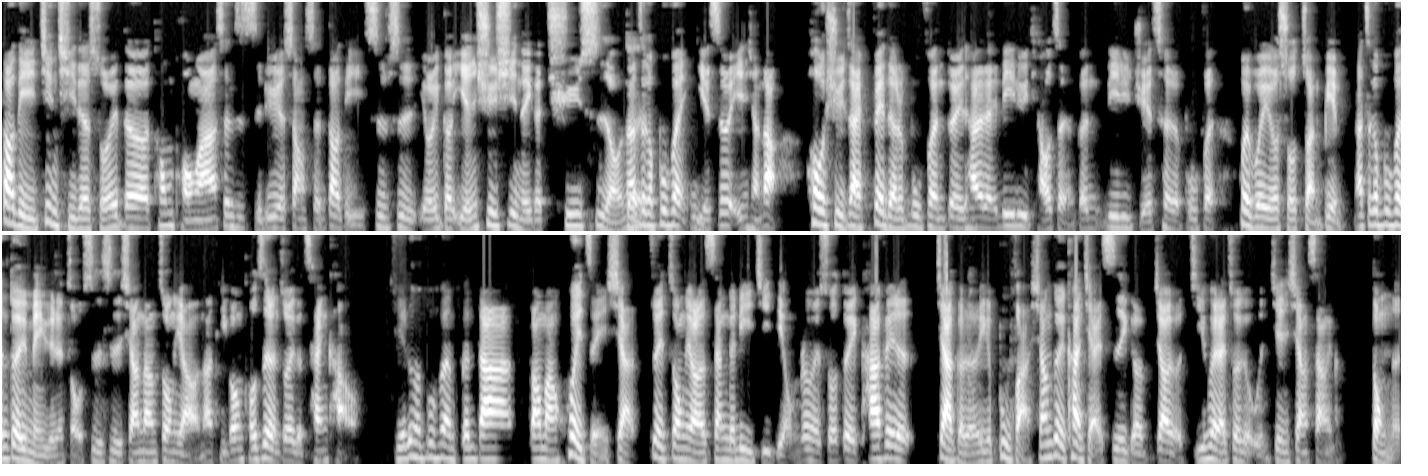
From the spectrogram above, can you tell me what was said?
到底近期的所谓的通膨啊，甚至殖利率上升，到底是不是有一个延续性的一个趋势哦？那这个部分也是会影响到。后续在 Fed 的部分，对它的利率调整跟利率决策的部分，会不会有所转变？那这个部分对于美元的走势是相当重要。那提供投资人做一个参考。结论的部分跟大家帮忙会诊一下最重要的三个利基点。我们认为说，对咖啡的价格的一个步伐，相对看起来是一个比较有机会来做一个稳健向上的动能。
